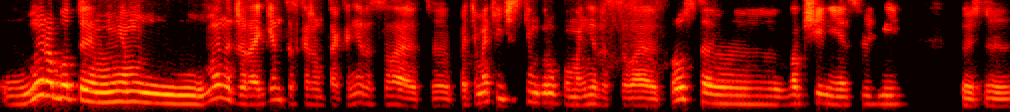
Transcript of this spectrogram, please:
Мы работаем, у меня менеджеры, агенты, скажем так, они рассылают э, по тематическим группам, они рассылают просто э, в общении с людьми. То есть, э,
